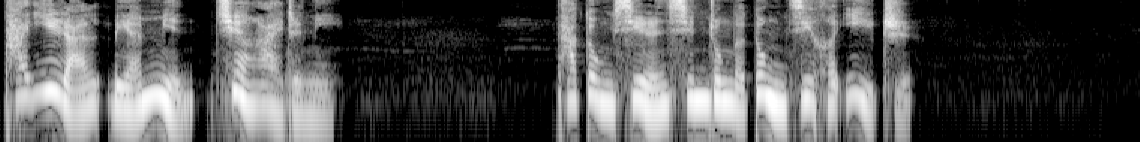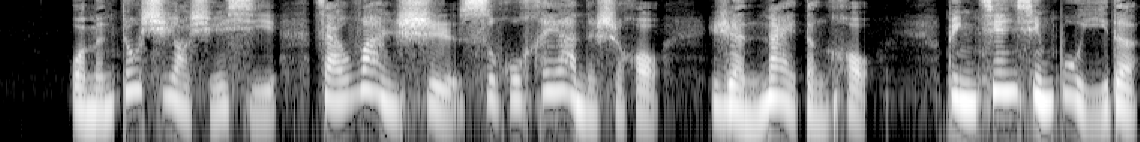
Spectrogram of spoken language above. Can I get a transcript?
他依然怜悯眷爱着你。他洞悉人心中的动机和意志。我们都需要学习，在万事似乎黑暗的时候，忍耐等候，并坚信不疑的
